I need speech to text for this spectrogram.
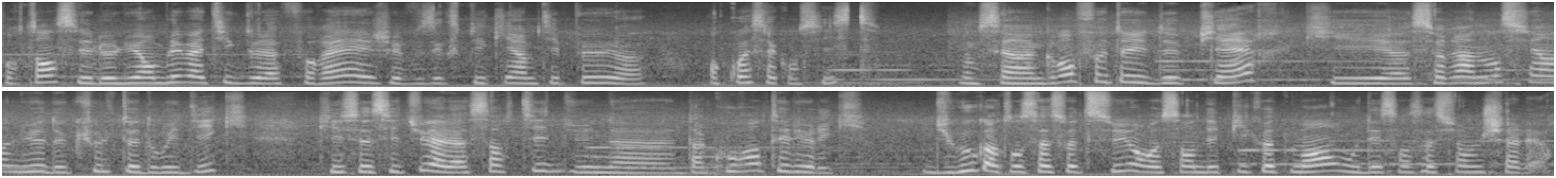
Pourtant, c'est le lieu emblématique de la forêt et je vais vous expliquer un petit peu euh, en quoi ça consiste. C'est un grand fauteuil de pierre qui euh, serait un ancien lieu de culte druidique qui se situe à la sortie euh, d'un courant tellurique. Du coup, quand on s'assoit dessus, on ressent des picotements ou des sensations de chaleur.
